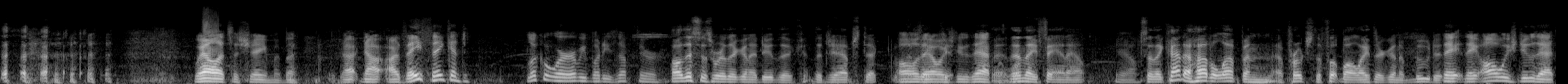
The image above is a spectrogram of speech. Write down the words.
well, it's a shame. But uh, now, are they thinking? Look at where everybody's up there. Oh, this is where they're going to do the the jab stick. Oh, they always do that. And then they fan out. Yeah. So they kind of huddle up and approach the football like they're going to boot it. They they always do that.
